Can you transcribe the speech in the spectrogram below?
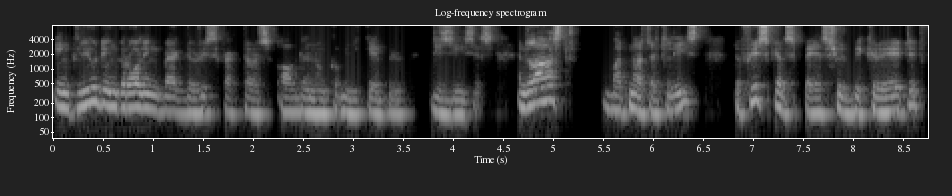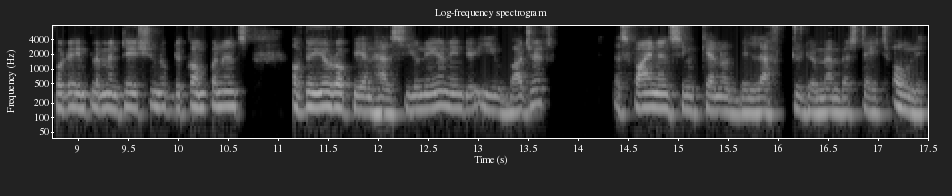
including rolling back the risk factors of the non-communicable diseases. And last but not at least, the fiscal space should be created for the implementation of the components of the European Health Union in the EU budget, as financing cannot be left to the member states only.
